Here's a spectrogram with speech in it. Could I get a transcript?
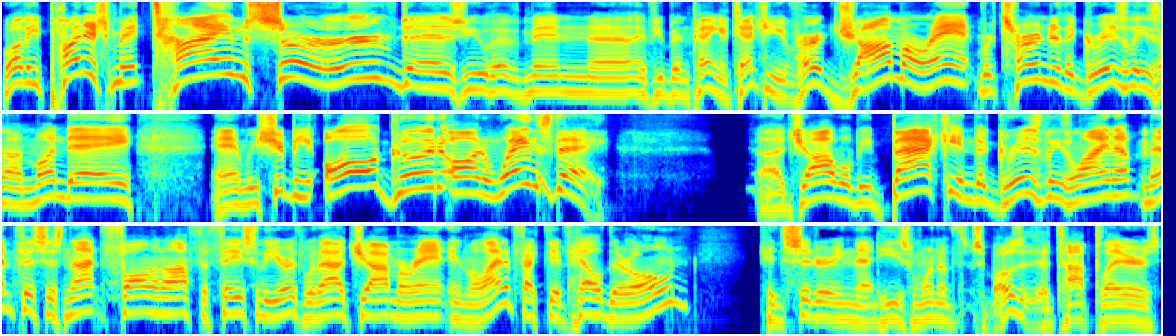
Well, the punishment time served, as you have been, uh, if you've been paying attention, you've heard Ja Morant return to the Grizzlies on Monday, and we should be all good on Wednesday. Uh, Ja will be back in the Grizzlies lineup. Memphis has not fallen off the face of the earth without Ja Morant in the lineup. In fact, they've held their own, considering that he's one of supposedly the top players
